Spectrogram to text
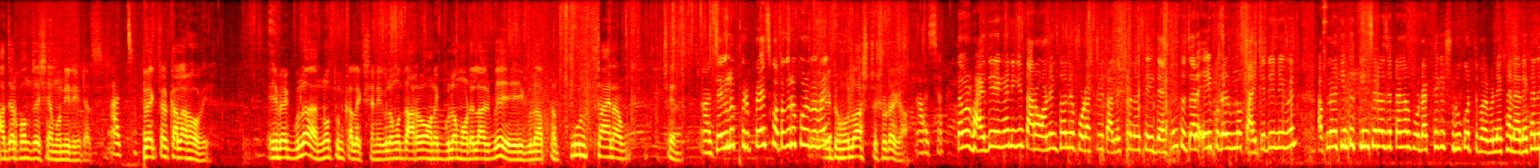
হাজার পঞ্চাশ এমনই রেট আছে। আচ্ছা। ব্যাগটার কালার হবে। এই ব্যাগগুলো নতুন কালেকশন এগুলোর মধ্যে আরও অনেকগুলো মডেল আসবে এগুলো আপনার ফুল চায়না চেন আচ্ছা এগুলো প্রাইস কত করে পড়বে ভাই? এটা হলো আটশোশো টাকা। আচ্ছা তারপর ভাইদের এখানে কিন্তু আরও অনেক ধরনের প্রোডাক্টের কালেকশন আছে এই দেখেন। তো যারা এই প্রোডাক্টগুলো পাইকারি নেবেন আপনারা কিন্তু তিন চার হাজার টাকার প্রোডাক্ট থেকে শুরু করতে পারবেন এখানে। আর এখানে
